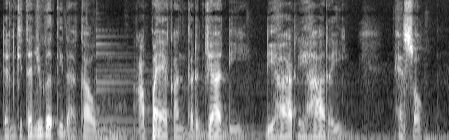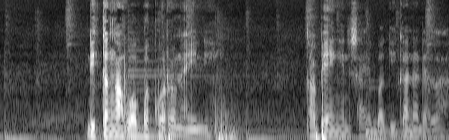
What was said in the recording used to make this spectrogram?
Dan kita juga tidak tahu apa yang akan terjadi di hari-hari esok di tengah wabah corona ini. Tapi yang ingin saya bagikan adalah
